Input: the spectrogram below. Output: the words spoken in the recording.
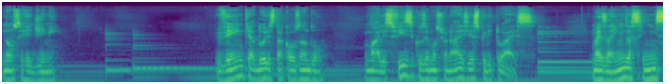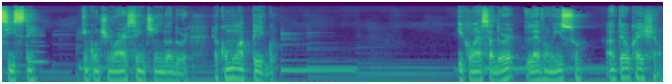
não se redimem veem que a dor está causando males físicos, emocionais e espirituais, mas ainda assim insistem em continuar sentindo a dor. É como um apego. E com essa dor levam isso até o caixão.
